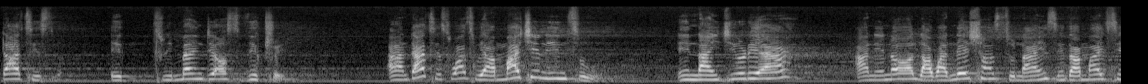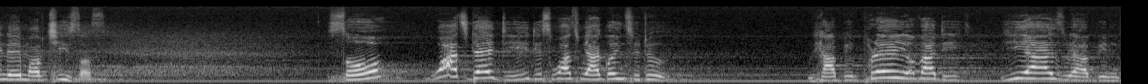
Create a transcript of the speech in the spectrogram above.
That is a tremendous victory. And that is what we are marching into in Nigeria and in all our nations tonight in the mighty name of Jesus. So, what they did is what we are going to do. We have been praying over the years, we have been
